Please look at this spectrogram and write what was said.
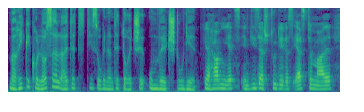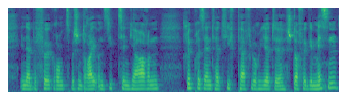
Marike Kolosser leitet die sogenannte Deutsche Umweltstudie. Wir haben jetzt in dieser Studie das erste Mal in der Bevölkerung zwischen drei und 17 Jahren repräsentativ perfluorierte Stoffe gemessen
